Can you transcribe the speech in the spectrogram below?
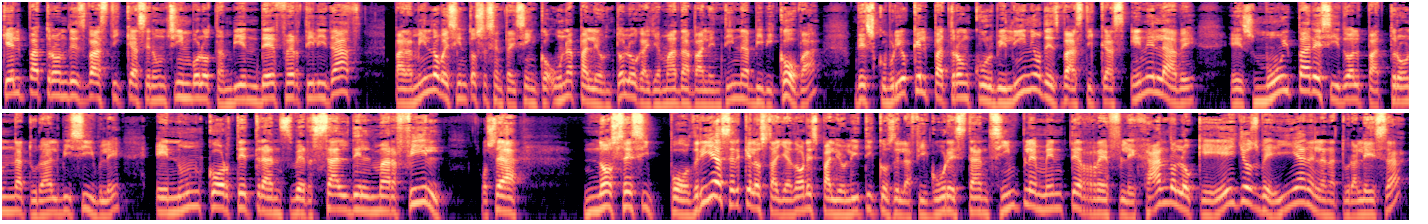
que el patrón de esvásticas era un símbolo también de fertilidad. Para 1965, una paleontóloga llamada Valentina Bibikova descubrió que el patrón curvilíneo de esvásticas en el ave es muy parecido al patrón natural visible en un corte transversal del marfil. O sea, no sé si podría ser que los talladores paleolíticos de la figura están simplemente reflejando lo que ellos veían en la naturaleza.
